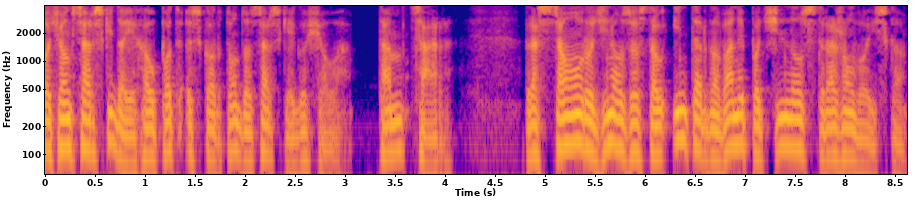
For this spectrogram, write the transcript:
Pociąg carski dojechał pod eskortą do carskiego sioła. Tam car wraz z całą rodziną został internowany pod silną strażą wojska.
